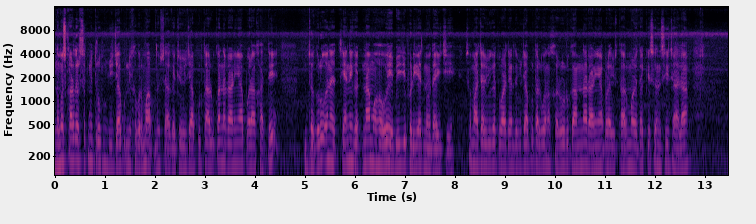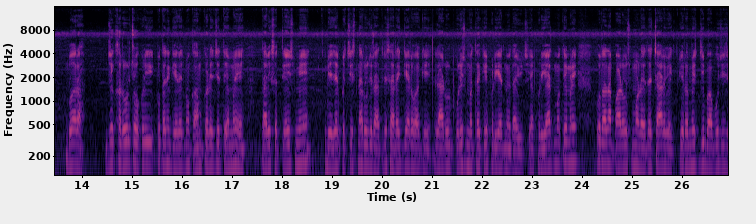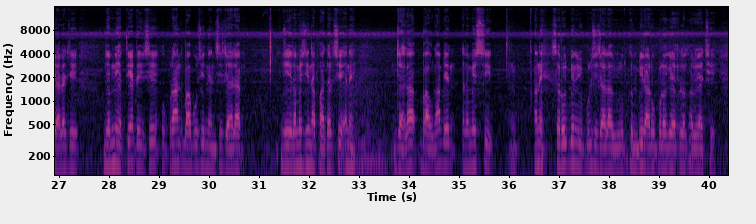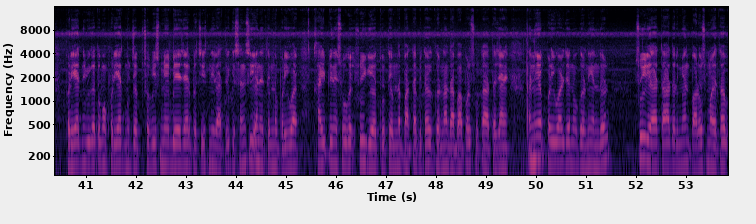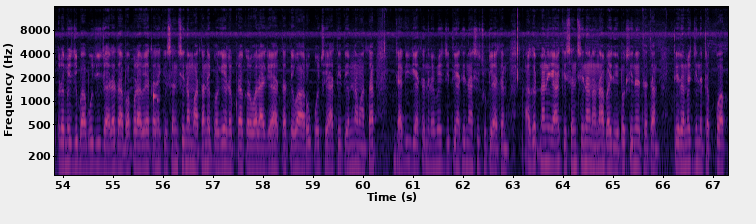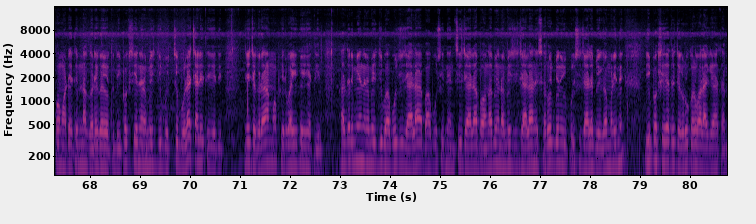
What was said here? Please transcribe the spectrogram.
નમસ્કાર દર્શક મિત્રો વિજાપુરની ખબરમાં આપનું સ્વાગત છે. વિજાપુર તાલુકાના રાણીયાપરા ખાતે ઝઘડો અને હત્યાની ઘટનામાં હવે બીજી ફરિયાદ નોંધાઈ છે. સમાચાર વિગતવાર જાણતા વિજાપુર તાલુકાના ખરોડ ગામના રાણીયાપરા વિસ્તારમાં રહેતા કિશનસિંહ ઝાલા દ્વારા જે ખરોડ ચોકડી પોતાની ગેરેજમાં કામ કરે છે, તેમણે તારીખ સત્યાવીસ મે બે હજાર પચીસના રોજ રાત્રે સાડા અગિયાર વાગે લાડુલ પોલીસ મથકે ફરિયાદ નોંધાવી છે. આ ફરિયાદમાં તેમણે પોતાના પાડોશમાં રહેતા ચાર વ્યક્તિઓ, રમેશજી બાબુજી ઝાલા જે જેમની હત્યા થઈ છે, ઉપરાંત બાબુજી નેન્સી ઝાલા, જે રમેશજીના ફાધર છે અને ઝાલા ભાવનાબેન રમેશસિંહ અને સરોજબેન વિપુલસિંહ ઝાલા વિરુદ્ધ ગંભીર આરોપો લગા- લગાવ્યા છે. ફરિયાદની વિગતોમાં ફરિયાદ મુજબ છવ્વીસ મે બે હજાર પચીસની રાત્રે કિશનસિંહ અને તેમનો પરિવાર ખાઈ પીને સૂઈ ગયો હતો. તેમના માતા પિતા ઘરના ધાબા પર સૂતા હતા. જાણે અન્ય પરિવારજનો ઘરની અંદર સૂઈ રહ્યા હતા. દરમિયાન પાડોશમાં રહેતા રમેશજી બાબુજી ઝાલા ધાબા પર આવ્યા હતા અને કિશનસિંહના માતાને પગે રપટા કરવા લાગ્યા હતા તેવા આરોપો છે. આથી તેમના માતા જાગી ગયા હતા અને રમેશજી ત્યાંથી નાસી છૂટ્યા હતા. આ ઘટનાની જાણ કિશનસિંહના નાના ભાઈ દીપકસિંહને થતાં તે રમેશજીને ઠપકો આપવા માટે તેમના ઘરે ગયો હતો. દીપકસિંહ અને રમેશજી વચ્ચે બોલાચાલી થઈ હતી, જે ઝઘડામાં ફેરવાઈ ગઈ હતી. આ દરમિયાન રમેશજી બાબુજી ઝાલા બાબુસિંહ નેન્સી ઝાલા, ભાવનાબેન રમેશજી ઝાલા અને સરોજબેન વિપુલસિંહ ઝાલા ભેગા મળીને દીપકસિંહ સાથે ઝઘડો કરવા લાગ્યા હતા.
